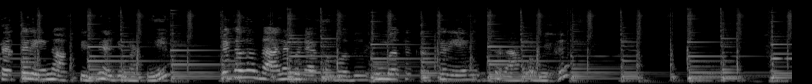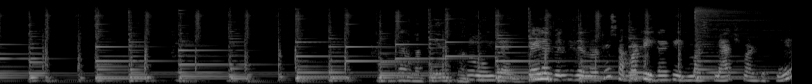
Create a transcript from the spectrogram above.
ತರಕಾರಿ ಏನು ಹಾಕ್ತಿದ್ವಿ ಅಡುಗೆ ಮಾಡ್ತೀವಿ. ಬೇಕಾದ್ರೆ ಒಂದು ಆಲೂಗಡ್ಡೆ ಹಾಕೋಬಹುದು ಮತ್ತೆ ತರಕಾರಿ ಏನು ಹಾಕೋಬೇಕು ಬೇಳೆ ಬೆಂದಿದೆ ನೋಡಿ ಟಮಾಟೆ ಹೀಗಾಗಿ ಇದು ಮಾಡಿ ಮ್ಯಾಚ್ ಮಾಡ್ಬಿಡ್ತೀನಿ.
